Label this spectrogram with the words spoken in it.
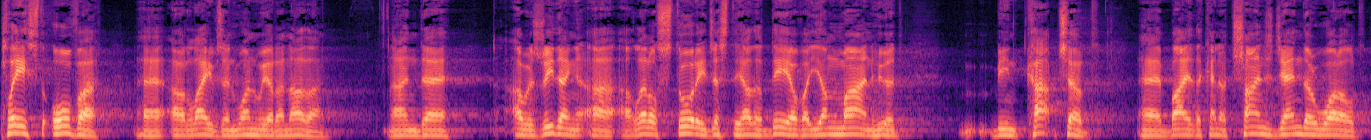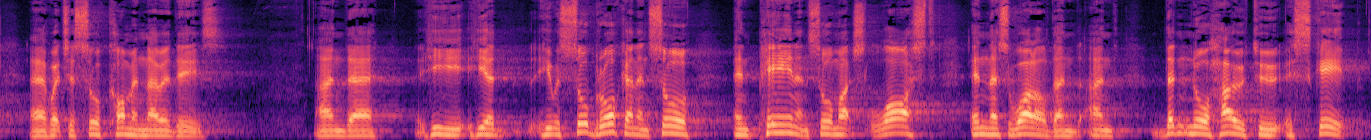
placed over uh, our lives in one way or another. And uh, I was reading a, a, little story just the other day of a young man who had been captured uh, by the kind of transgender world, uh, which is so common nowadays. And uh, he, he, had, he was so broken and so in pain and so much lost in this world and, and didn't know how to escape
